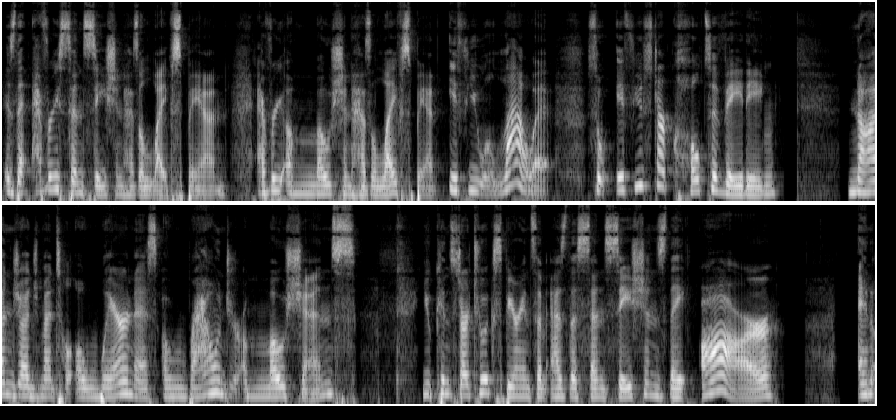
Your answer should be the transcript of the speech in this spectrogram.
is that every sensation has a lifespan. Every emotion has a lifespan if you allow it. So if you start cultivating non judgmental awareness around your emotions, you can start to experience them as the sensations they are and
